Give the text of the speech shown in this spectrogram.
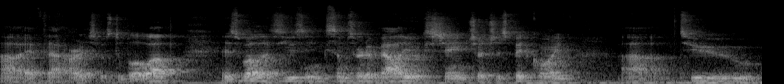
uh, if that artist was to blow up as well as using some sort of value exchange such as Bitcoin uh, to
